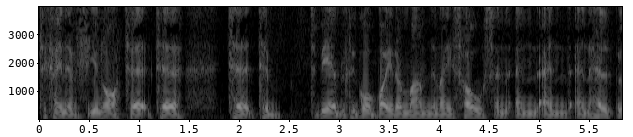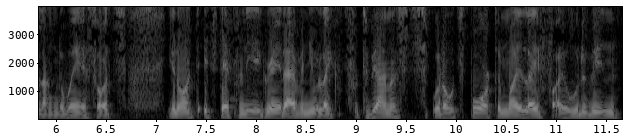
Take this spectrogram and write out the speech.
to kind of you know to to to to, to be able to go buy their mom the nice house and, and, and, and help along the way. So it's you know it, it's definitely a great avenue. Like for, to be honest, without sport in my life, I would have been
